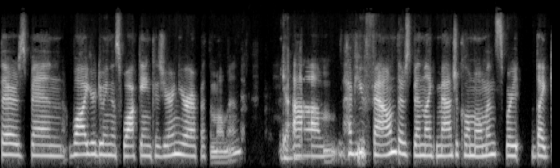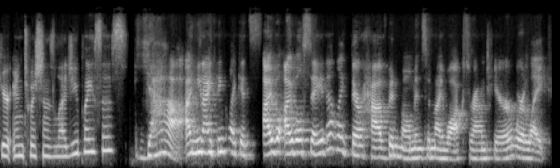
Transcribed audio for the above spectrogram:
there's been while you're doing this walking because you're in Europe at the moment? Yeah. Um, have you found there's been like magical moments where like your intuition has led you places? Yeah. I mean, I think like it's I will I will say that like there have been moments in my walks around here where like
